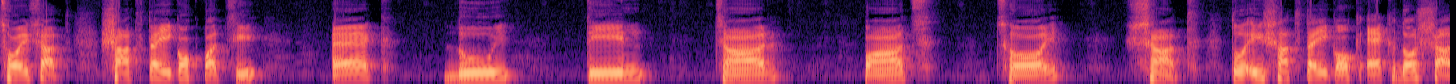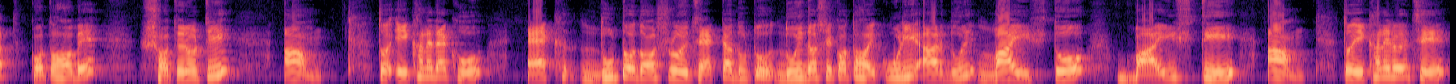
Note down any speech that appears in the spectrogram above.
ছয়, সাত, সাতটা একক পাচ্ছি। এক, দুই, তিন, চার, পাঁচ, ছয়, সাত। তো এই সাতটা একক, এক, দশ, সাত, কত হবে? সতেরোটি আম। তো এখানে দেখো এক, দুটো দশ রয়েছে, একটা, দুটো। দুই দশে কত হয়? কুড়ি আর দুই, বাইশ। তো বাইশটি আম। তো এখানে রয়েছে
